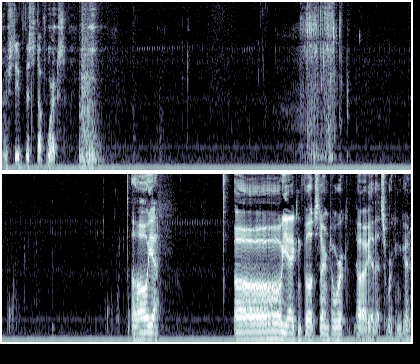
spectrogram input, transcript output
Let's see if this stuff works. Oh yeah. Oh yeah, I can feel it starting to work. Oh yeah, that's working good.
